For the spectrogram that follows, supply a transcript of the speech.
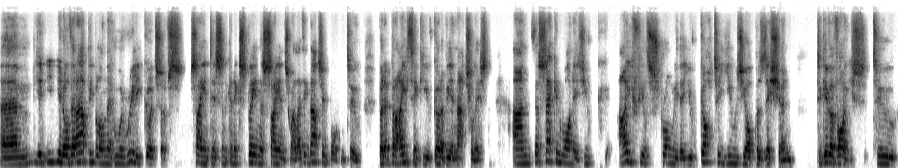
Um, you you know, there are people on there who are really good sort of scientists and can explain the science well. I think that's important too. But but I think you've got to be a naturalist. And the second one is you. I feel strongly that you've got to use your position to give a voice to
